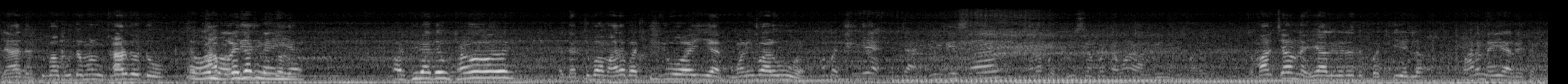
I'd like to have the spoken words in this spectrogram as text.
હું તમને ઉઠાડતો અડધી રાતે ઉઠાવો હવે. મારે બત્તી જુઓ હોય યાર પોણી વાળવું તમારે નહીં બત્તી એટલે? મારે નહીં તમને.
